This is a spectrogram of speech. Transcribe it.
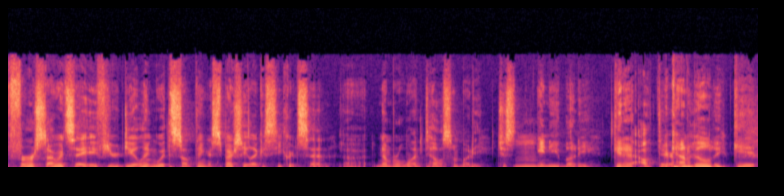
first, I would say if you're dealing with something, especially like a secret sin, uh, number one, tell somebody, just mm. anybody, get it out there. Accountability. Get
